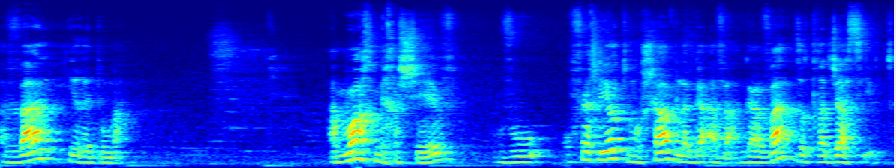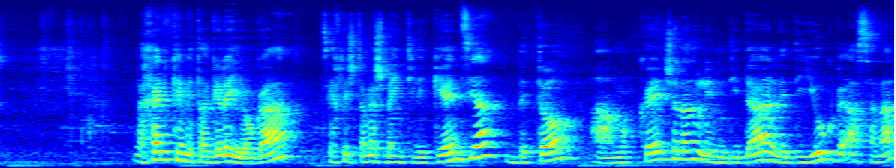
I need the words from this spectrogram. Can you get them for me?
אבל היא רדומה. המוח מחשב, והוא הופך להיות מושב לגאווה. גאווה זאת רג'סיות. לכן כמתרגלי יוגה, צריך להשתמש באינטליגנציה בתור המוקד שלנו למדידה, לדיוק באסנה,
